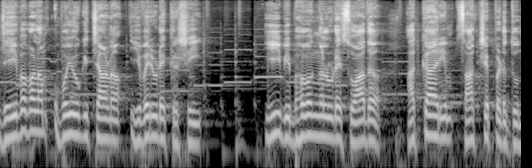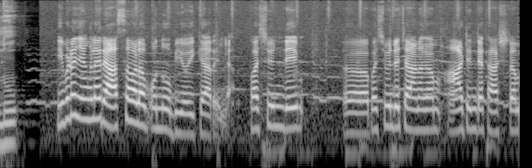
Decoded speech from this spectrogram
ജൈവവളം ഉപയോഗിച്ചാണ് ഇവരുടെ കൃഷി. ഈ വിഭവങ്ങളുടെ സ്വാദ് അക്കാര്യം സാക്ഷ്യപ്പെടുത്തുന്നു. ഇവിടെ ഞങ്ങൾ രാസവളം ഒന്നും ഉപയോഗിക്കാറില്ല. പശുവിന്റെയും പശുവിന്റെ ചാണകം ആട്ടിന്റെ കാഷ്ടം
